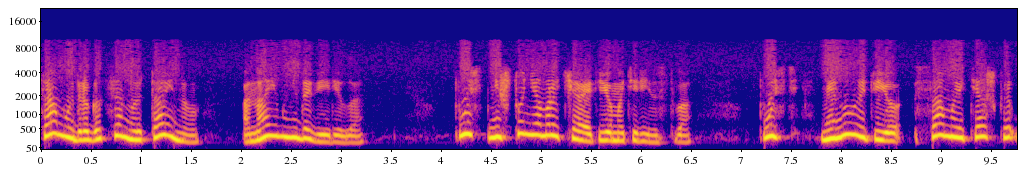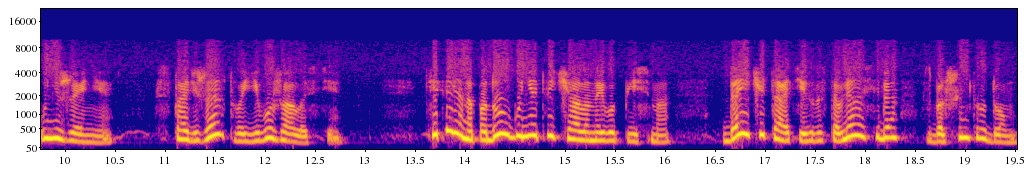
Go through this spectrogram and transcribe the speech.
Самую драгоценную тайну она ему не доверила. Пусть ничто не омрачает ее материнство, пусть минует ее самое тяжкое унижение стать жертвой его жалости. Теперь она подолгу не отвечала на его письма, да и читать их заставляла себя с большим трудом.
